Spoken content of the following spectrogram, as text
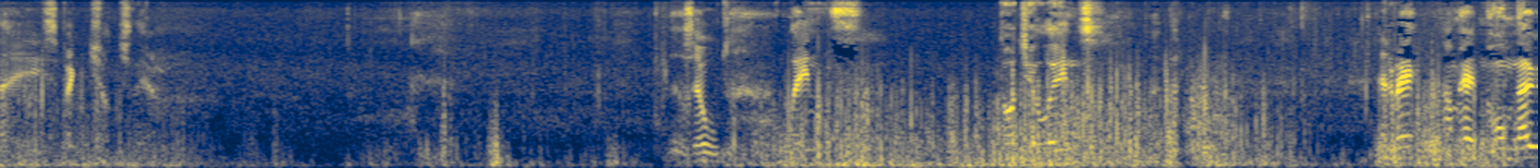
Nice big church there. There's the old lanes, dodgy lanes. Anyway, I'm heading home now.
